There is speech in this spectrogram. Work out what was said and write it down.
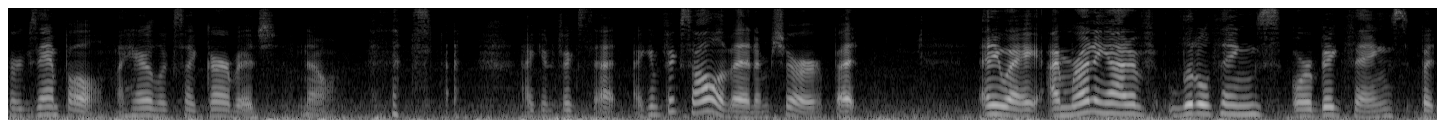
For example, my hair looks like garbage. No, I can fix that. I can fix all of it, I'm sure. But anyway, I'm running out of little things or big things, but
